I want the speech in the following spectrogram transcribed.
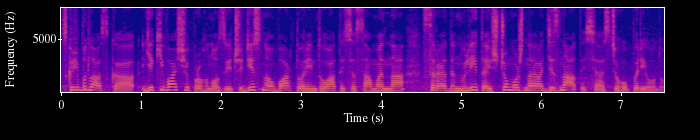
Скажіть, будь ласка, які ваші прогнози? Чи дійсно варто орієнтуватися саме на середину літа, і що можна дізнатися з цього періоду?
